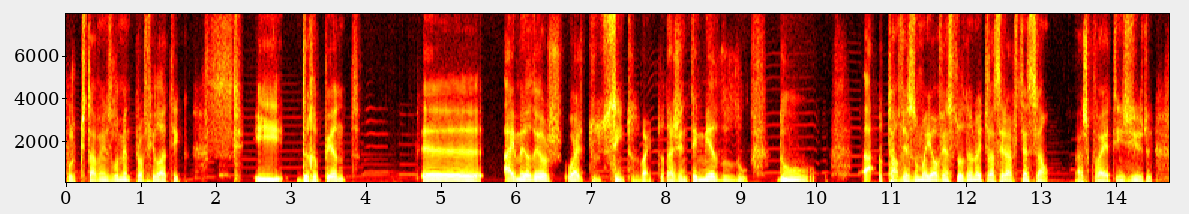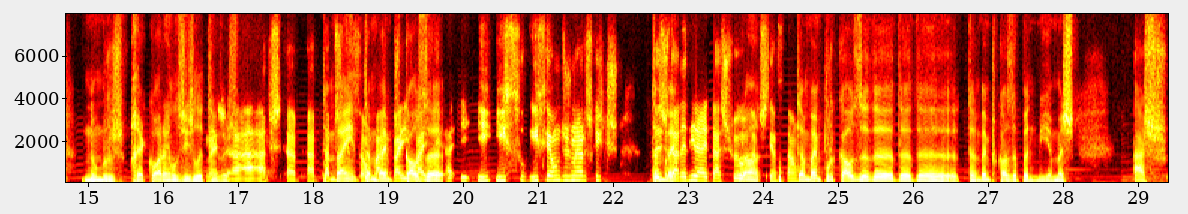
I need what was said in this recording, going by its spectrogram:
porque estava em isolamento profilático e de repente eh, ai meu Deus, tudo, sim, tudo bem, toda a gente tem medo do, do- ah, talvez o maior vencedor da noite vá ser a abstenção. Acho que vai atingir números recorde em legislativas. há- há- há- há- há- a Também- abstenção também por causa- e- e isso, isso é um dos maiores riscos de Também- a direita, acho eu, a Pronto. abstenção. também por causa da, da- da- também por causa da pandemia, mas acho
